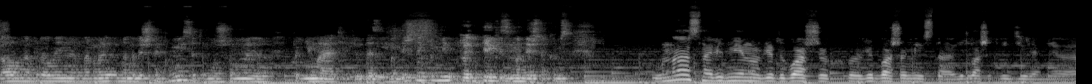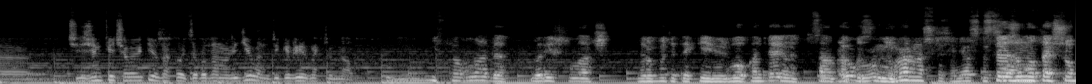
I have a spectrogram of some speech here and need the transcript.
дав направлення на, ме- на медичну комісію, тому що ми приймаємо тільки людей з медичної комісії, тобто тільки з медичної комісії. У нас, на відміну від ваших від вашого міста, від ваших відділень, е, чи- жінки і чоловіки знаходяться в одному відділенні, тільки в різних кімнатах. Міська влада вирішила зробити такий блок-контейнер, саме пропускні. Гарна. Скажемо так, щоб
